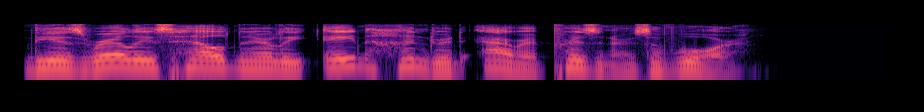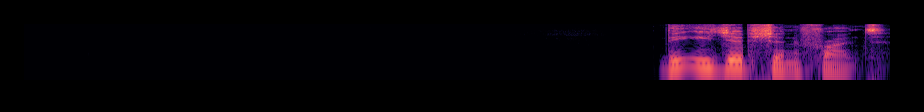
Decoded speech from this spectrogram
the Israelis held nearly 800 Arab prisoners of war. The Egyptian Front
